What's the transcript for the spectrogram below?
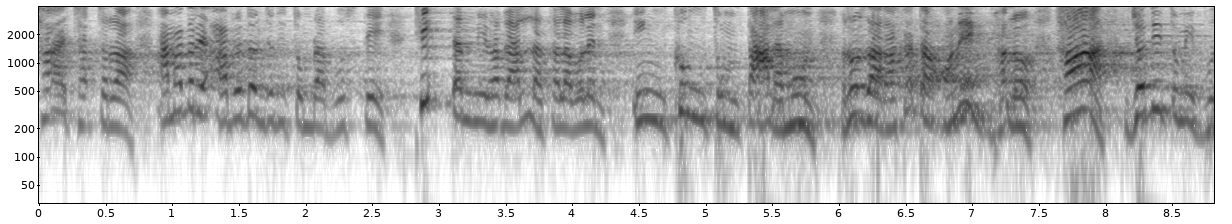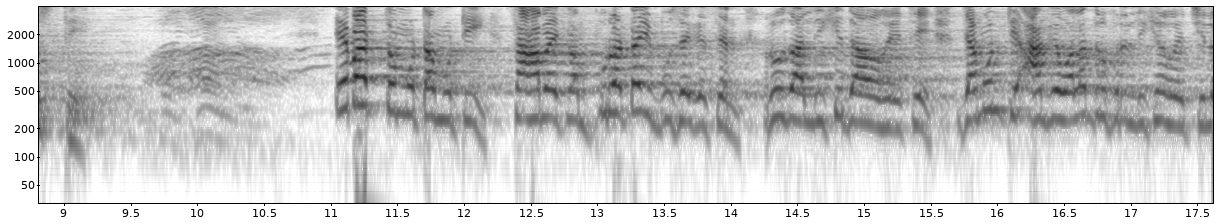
হায় ছাত্ররা, আমাদের আবেদন যদি তোমরা বুঝতে, ঠিক তেমনিভাবে আল্লাহ তালা বলেন ইংকুম তুম তালামুন রোজা রাখাটা অনেক ভালো। হ্যাঁ যদি তুমি বুঝতে। এবার তো মোটামুটি সাহাবা ইকরাম পুরাটাই বুঝে গেছেন, রোজা লিখে দেওয়া হয়েছে। যেমনটি আগেওয়ালাদের উপরে লিখা হয়েছিল,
